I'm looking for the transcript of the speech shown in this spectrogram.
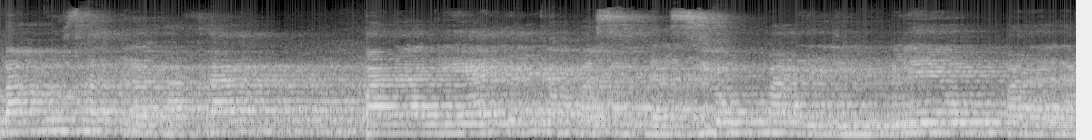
vamos a trabajar para que haya capacitación para el empleo para la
